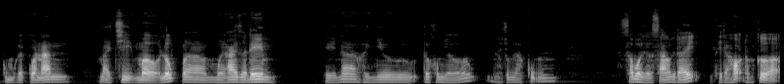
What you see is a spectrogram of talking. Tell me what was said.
của một cái quán ăn mà chỉ mở lúc ờ, uh, 12 giờ đêm đến uh, hình như tôi không nhớ nói chung là cũng 6 7 giờ sáng rồi đấy thì là họ đóng cửa.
